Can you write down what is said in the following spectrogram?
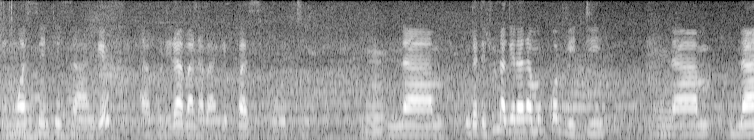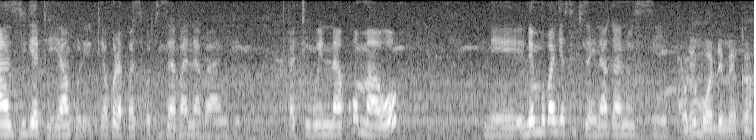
nemuwa sente zange akolera abaana bange passport. Na nga tetunagenda na mu covid na- nazirya teyankole- teyakola passport z'abaana bange. Kati we nakomawo ne ne mubanja sente zange nagaano zimpa oli muwadde meka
